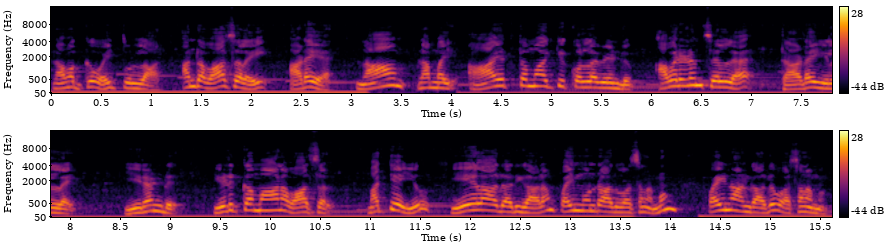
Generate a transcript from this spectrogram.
நமக்கு வைத்துள்ளார். அந்த வாசலை அடைய நாம் நம்மை ஆயத்தமாக்கி கொள்ள வேண்டும். அவரிடம் செல்ல தடை இல்லை. இரண்டு இடுக்கமான வாசல். மத்தேயு ஏழாவது அதிகாரம் பதிமூன்றாவது வசனமும் பதினான்காவது வசனமும்.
